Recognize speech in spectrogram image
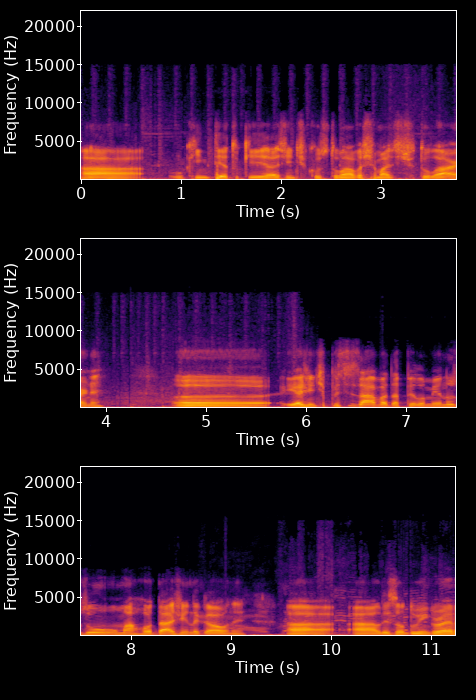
a, o quinteto que a gente costumava chamar de titular, né? Uh, e a gente precisava dar pelo menos um, uma rodagem legal, né? A, a lesão do Ingram é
